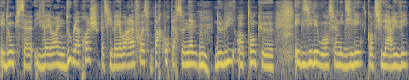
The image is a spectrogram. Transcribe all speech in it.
Et donc, ça, il va y avoir une double approche parce qu'il va y avoir à la fois son parcours personnel de lui en tant que exilé ou ancien exilé quand il est arrivé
